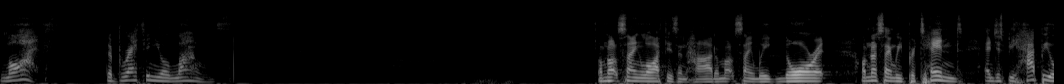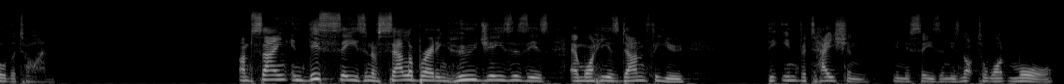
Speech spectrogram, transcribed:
life? The breath in your lungs. I'm not saying life isn't hard. I'm not saying we ignore it. I'm not saying we pretend and just be happy all the time. I'm saying in this season of celebrating who Jesus is and what he has done for you, the invitation in this season is not to want more,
